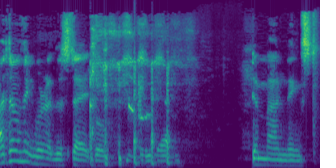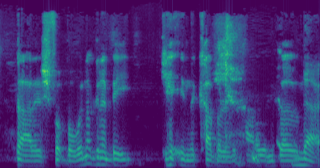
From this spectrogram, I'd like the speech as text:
I don't think we're at the stage where demanding stylish football. We're not going to be hitting the cover of the Harrow and Vogue. No.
